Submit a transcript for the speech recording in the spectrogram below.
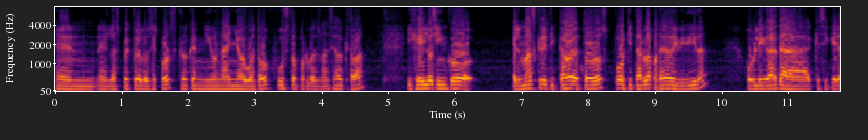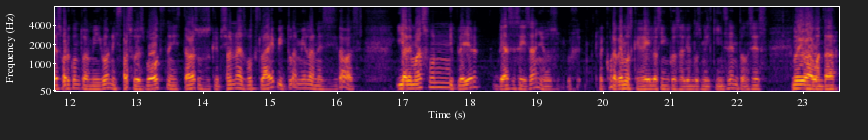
en, en el aspecto de los esports. Creo que ni un año aguantó justo por lo desbalanceado que estaba. Y Halo 5, el más criticado de todos por quitar la pantalla dividida. Obligarte a que si querías jugar con tu amigo necesitabas su Xbox, necesitabas su suscripción a Xbox Live y tú también la necesitabas. Y además un multiplayer de hace 6 años. Recordemos que Halo 5 salió en 2015, entonces no iba a aguantar.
